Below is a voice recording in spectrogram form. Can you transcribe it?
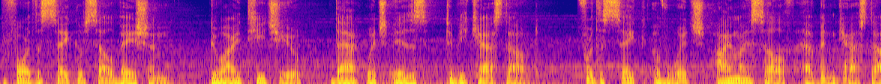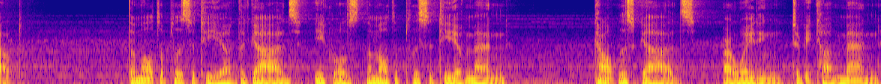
For the sake of salvation do I teach you that which is to be cast out, for the sake of which I myself have been cast out. The multiplicity of the gods equals the multiplicity of men. Countless gods are waiting to become men.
